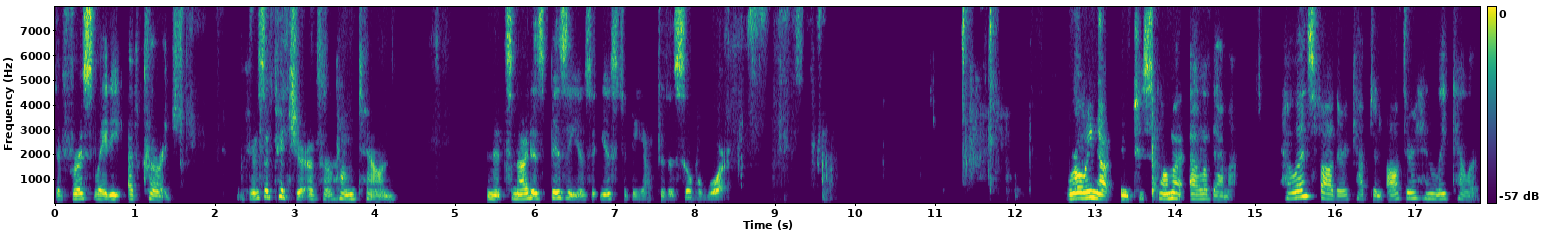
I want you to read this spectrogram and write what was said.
the First Lady of Courage. Here's a picture of her hometown. And it's not as busy as it used to be after the Civil War. Growing up in Tuscoma, Alabama, Helen's father, Captain Arthur Henley Keller,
